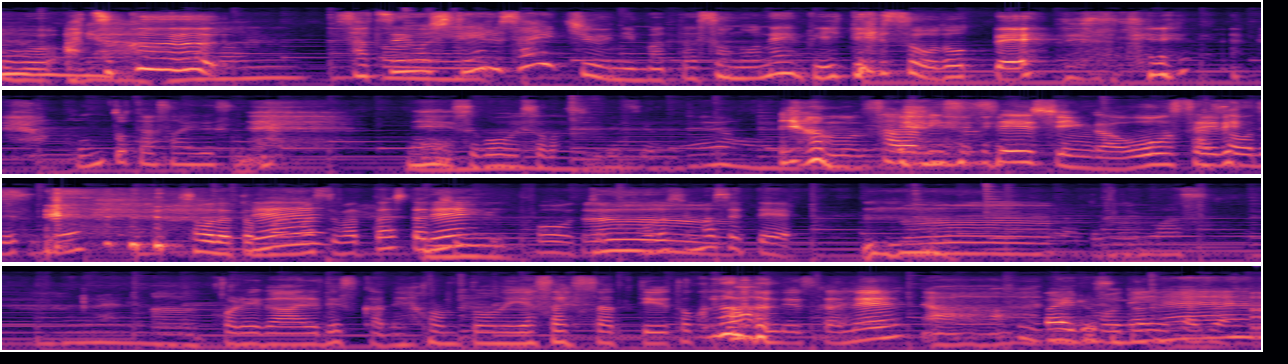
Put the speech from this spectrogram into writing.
こううん熱く本撮影をしている最中にまたそのね BTS を踊ってですね。本当多彩ですね。ねすごい忙しいですよね。いやもうサービス精神が旺盛ですあそうですね。そうだと思います。私たちねをちょっと楽しませてうん。だと思います。あこれがあれですかね本当の優しさっていうところなん。ですかねああいですね。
